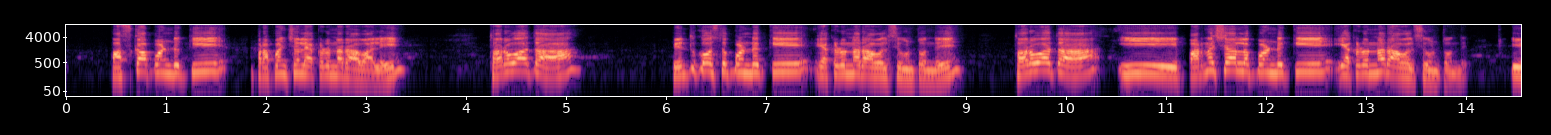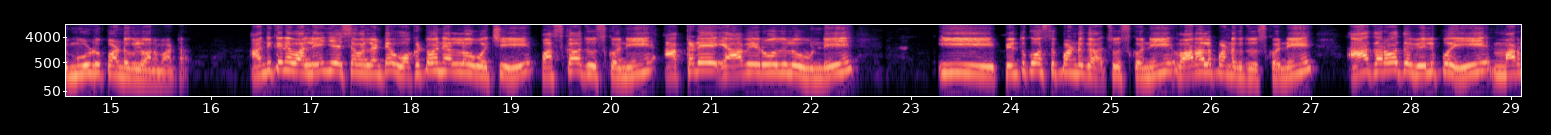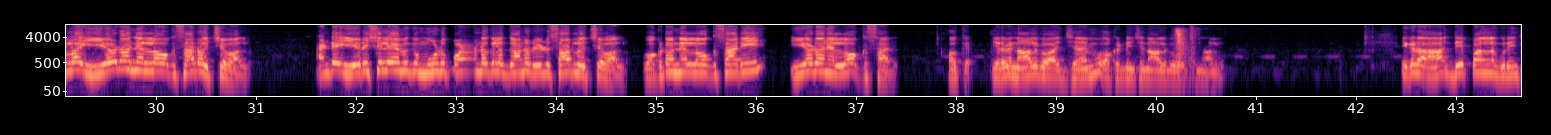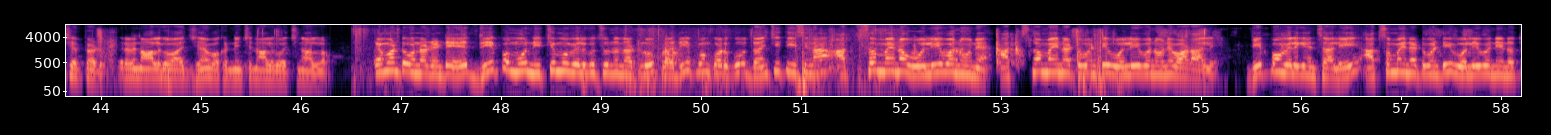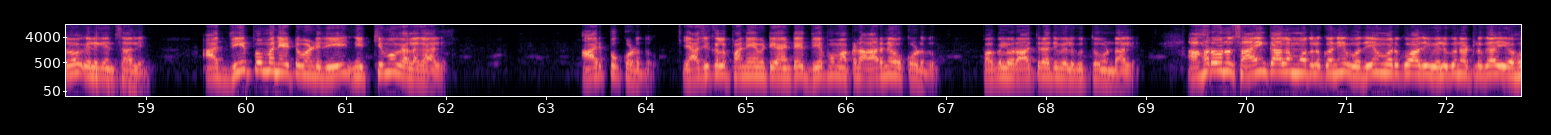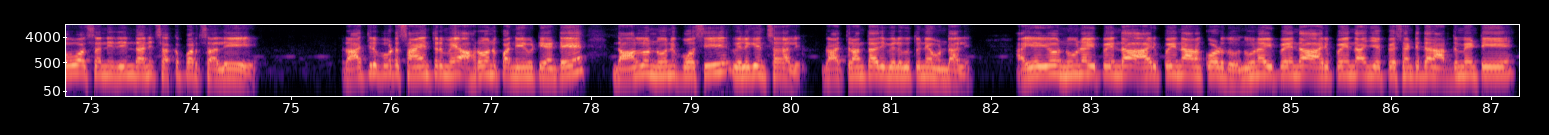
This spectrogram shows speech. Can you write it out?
పస్కా పండుగకి ప్రపంచంలో ఎక్కడున్నా రావాలి. తరువాత పెంతుకోస్తు పండుగకి ఎక్కడున్నా రావాల్సి ఉంటుంది. తరువాత ఈ పర్ణశాల పండుగకి ఎక్కడున్నా రావాల్సి ఉంటుంది. ఈ మూడు పండుగలు అనమాట అందుకని వాళ్ళు ఏం చేసేవాళ్ళు అంటే ఒకటో నెలలో వచ్చి పస్కా చూసుకొని అక్కడే యాభై రోజులు ఉండి ఈ పెంతుకోస్తు పండుగ చూసుకొని వారాల పండుగ చూసుకొని ఆ తర్వాత వెళ్ళిపోయి మరలా ఏడో నెలలో ఒకసారి వచ్చేవాళ్ళు. అంటే ఎరుసలేమికి మూడు పండుగలకు గాను రెండు సార్లు వచ్చేవాళ్ళు. ఒకటో నెలలో ఒకసారి ఏడో నెలలో ఒకసారి. ఓకే ఇరవై నాలుగో అధ్యాయము ఒకటి నుంచి నాలుగు వచనాలు. ఇక్కడ దీపాలను గురించి చెప్పాడు. ఇరవై నాలుగో అధ్యాయం ఒకటి నుంచి నాలుగు వచ్చినాల్లో ఏమంటూ ఉన్నాడంటే దీపము నిత్యము వెలుగుచున్నట్లు ప్రదీపం కొరకు దంచి తీసిన అచ్చమైన ఒలీవ నూనె అచ్చమైనటువంటి ఒలీవ నూనె వాడాలి. దీపం వెలిగించాలి అచ్చమైనటువంటి ఒలీవ నూనెతో వెలిగించాలి. ఆ దీపం అనేటువంటిది నిత్యము వెలగాలి. ఆరిపోకూడదు. యాజకుల పని ఏమిటి అంటే దీపం అక్కడ ఆరనివ్వకూడదు. పగలు రాత్రి అది వెలుగుతూ ఉండాలి. అహరోను సాయంకాలం మొదలుకొని ఉదయం వరకు అది వెలుగునట్లుగా యహోవా సన్నిధిని దాన్ని చక్కపరచాలి. రాత్రిపూట సాయంత్రమే అహరోను పని ఏమిటి అంటే దానిలో నూనె పోసి వెలిగించాలి. రాత్రంతా అది వెలుగుతూనే ఉండాలి. అయ్యయ్యో నూనె అయిపోయిందా ఆరిపోయిందా అనకూడదు. నూనె అయిపోయిందా ఆరిపోయిందా అని చెప్పేసి అంటే దాని అర్థం ఏంటి?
